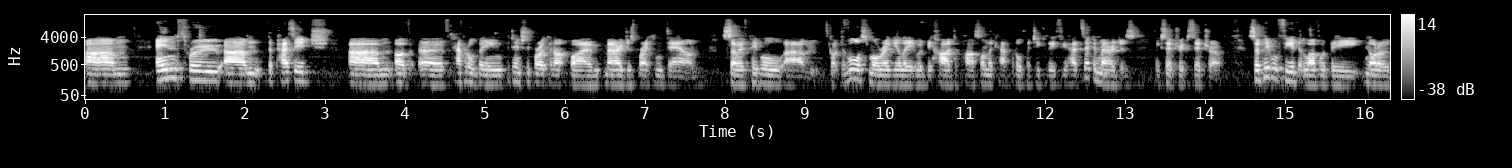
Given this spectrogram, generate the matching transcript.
um, and through um, the passage um, of, of, capital being potentially broken up by marriages breaking down. So if people um, got divorced more regularly, it would be hard to pass on the capital, particularly if you had second marriages, etc., etc. So people feared that love would be not a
